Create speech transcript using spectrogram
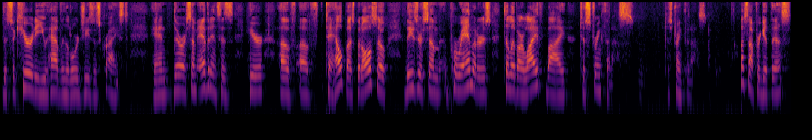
the security you have in the Lord Jesus Christ. And there are some evidences here of, of to help us, but also these are some parameters to live our life by to strengthen us. To strengthen us. Let's not forget this.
